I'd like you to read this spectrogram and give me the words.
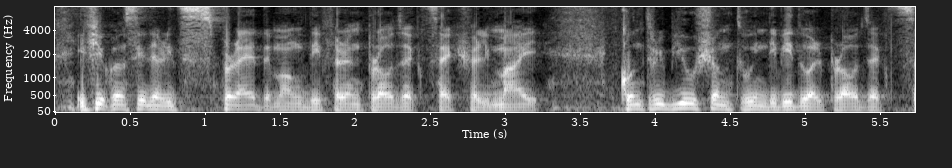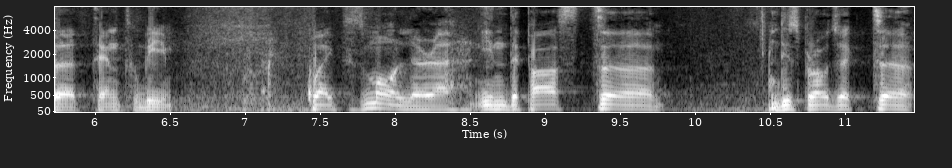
if you consider it spread among different projects, actually my contribution to individual projects uh, tend to be quite smaller. in the past, uh, this project uh,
